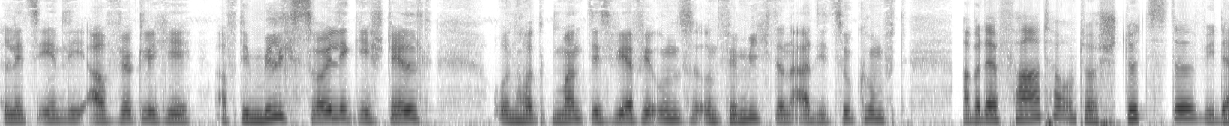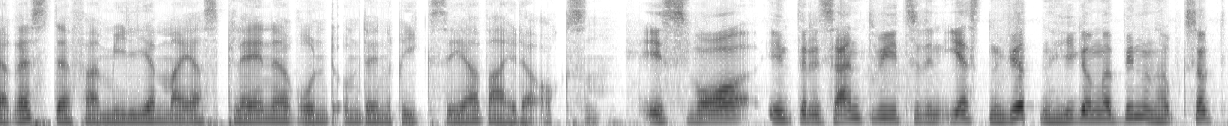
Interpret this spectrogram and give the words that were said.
letztendlich auf wirkliche, auf die Milchsäule gestellt und hat gemeint, das wäre für uns und für mich dann auch die Zukunft. Aber der Vater unterstützte wie der Rest der Familie Meyers Pläne rund um den Riekseer Weideochsen. Es war interessant, wie ich zu den ersten Wirten hingegangen bin und habe gesagt,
